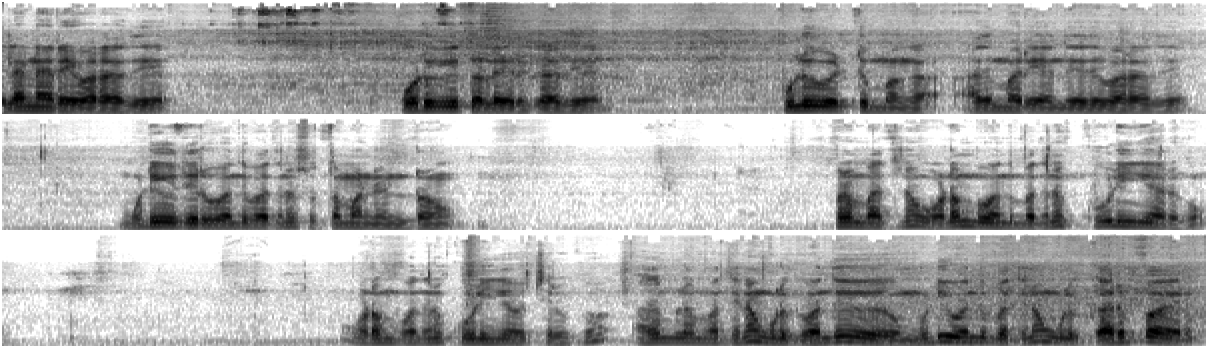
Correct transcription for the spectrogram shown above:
இளநரை வராது பொடுகு தொல்லை இருக்காது புழு வெட்டும்பாங்க அது மாதிரி அந்த இது வராது. முடி உதிர்வு வந்து பார்த்தீங்கன்னா சுத்தமாக நின்றோம். அப்புறம் பார்த்தீங்கன்னா உடம்பு வந்து பார்த்தீங்கன்னா கூலிங்காக இருக்கும். உடம்பு பார்த்தீங்கன்னா கூலிங்காக வச்சுருக்கும். அதுவும் இல்லாமல் பார்த்திங்கன்னா உங்களுக்கு வந்து முடி வந்து பார்த்திங்கன்னா உங்களுக்கு கருப்பாயிரும்.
